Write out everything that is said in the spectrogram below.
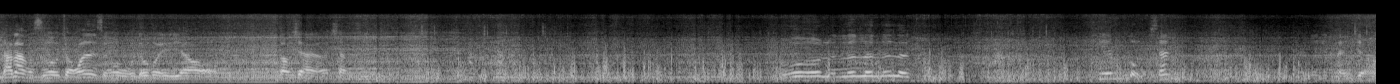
打档的时候，转弯的时候我都会要放下相机。哦，冷冷冷冷冷，天狗山，我去看一下啊。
